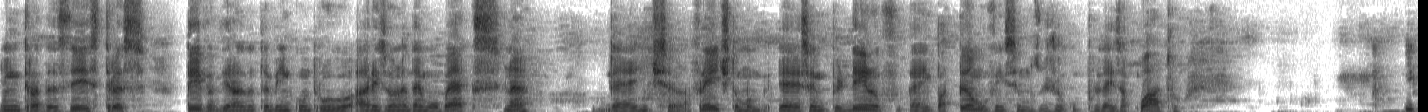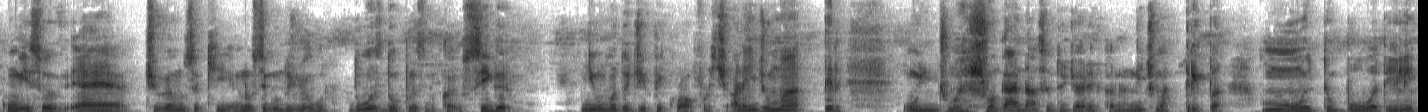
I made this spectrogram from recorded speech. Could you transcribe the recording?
em entradas extras, teve a virada também contra o Arizona Diamondbacks, né? É, a gente saiu na frente, tomamos, é, saímos perdendo, é, empatamos, vencemos o jogo por 10 a 4 e com isso, é, tivemos aqui no segundo jogo duas duplas do Kyle Seager e uma do JP Crawford, além de uma ter de uma jogadaça do Jared Cananet, uma tripla muito boa dele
